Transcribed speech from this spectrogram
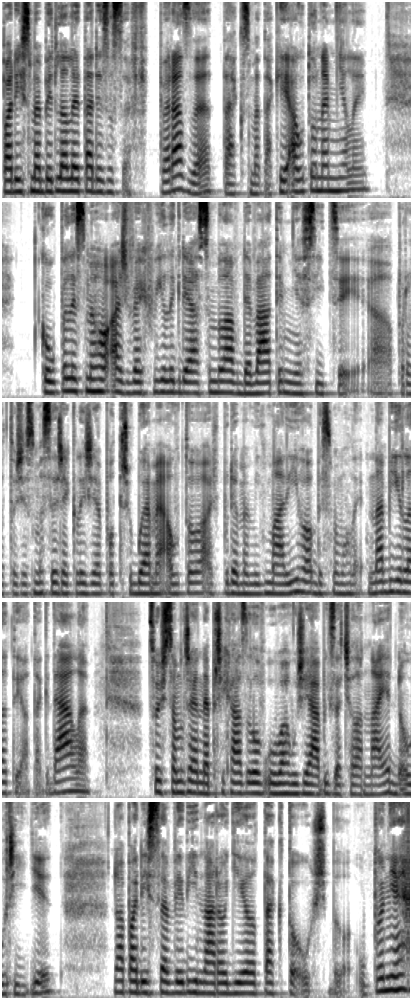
pak když jsme bydleli tady zase v Praze, tak jsme taky auto neměli. Koupili jsme ho až ve chvíli, kdy já jsem byla v devátém měsíci, protože jsme si řekli, že potřebujeme auto, až budeme mít malýho, aby jsme mohli na výlety a tak dále. Což samozřejmě nepřicházelo v úvahu, že já bych začala najednou řídit. No a pak, když se Willy narodil, tak to už bylo úplně,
